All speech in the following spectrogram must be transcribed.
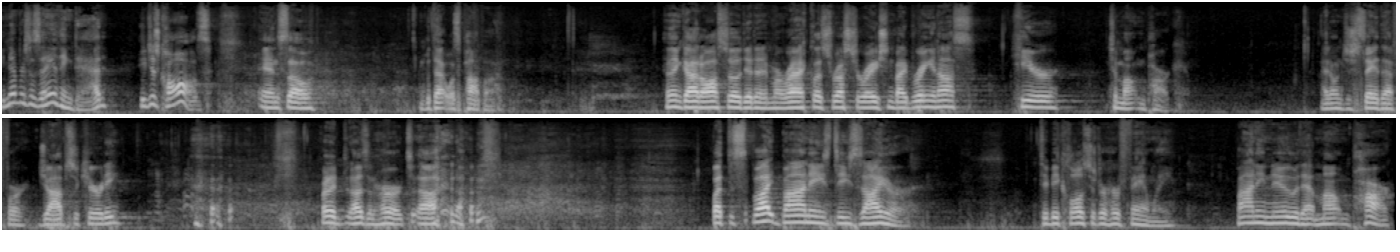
He never says anything, Dad. He just calls. And so, but that was Papa. And then God also did a miraculous restoration by bringing us here to Mountain Park. I don't just say that for job security. but it doesn't hurt. Uh, no. But despite Bonnie's desire to be closer to her family, Bonnie knew that Mountain Park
